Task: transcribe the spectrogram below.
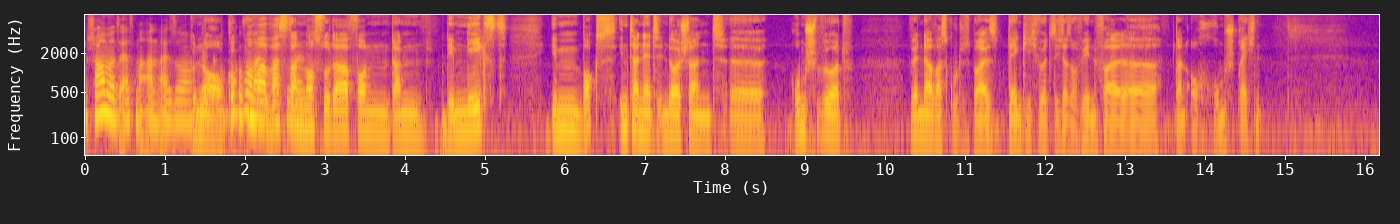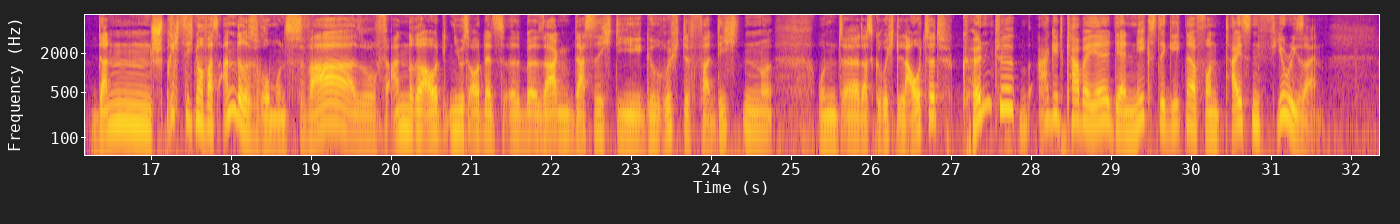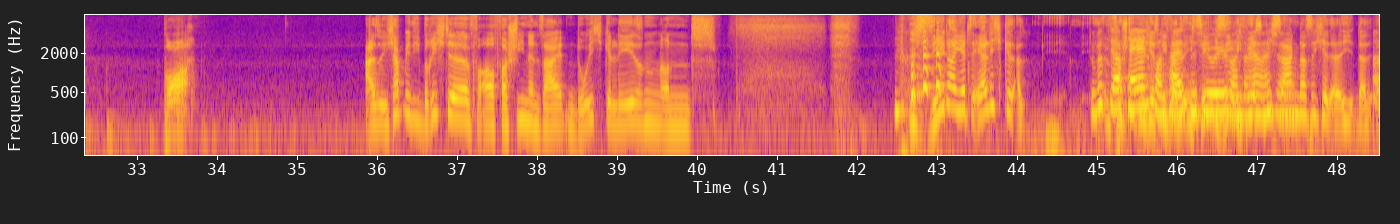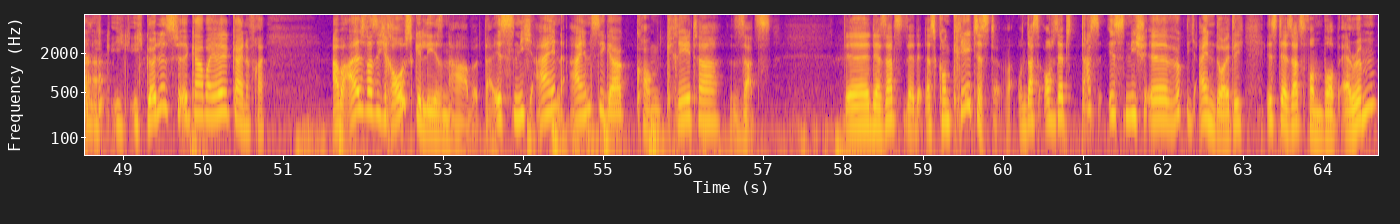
schauen wir uns erstmal an. Also, genau, wir, gucken, wir mal, was dann noch so davon dann demnächst im Box-Internet in Deutschland äh, rumschwirrt. Wenn da was Gutes bei ist, denke ich, wird sich das auf jeden Fall äh, dann auch rumsprechen. Dann spricht sich noch was anderes rum. Und zwar, also andere Out News-Outlets äh, sagen, dass sich die Gerüchte verdichten. Und äh, das Gerücht lautet, könnte Agit Kabayel der nächste Gegner von Tyson Fury sein? Boah. Also ich habe mir die Berichte auf verschiedenen Seiten durchgelesen und ich sehe da jetzt ehrlich gesagt, also Du bist ja Fan von Tyson also ich. Ich, ich, ich will jetzt nicht sagen, dass ich, äh, ich, ich, ich, gönne es Gabriel, keine Frage. Aber alles, was ich rausgelesen habe, da ist nicht ein einziger konkreter Satz. Der, der Satz, der, das konkreteste, und das auch selbst das ist nicht äh, wirklich eindeutig, ist der Satz von Bob Arum,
